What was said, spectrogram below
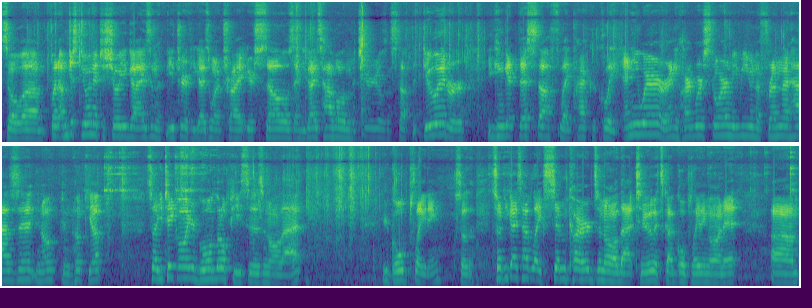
So, um, but I'm just doing it to show you guys in the future if you guys want to try it yourselves and you guys have all the materials and stuff to do it or you can get this stuff like practically anywhere or any hardware store. Maybe even a friend that has it, you know, can hook you up. So you take all your gold little pieces and all that, your gold plating. So, so if you guys have like SIM cards and all that too, it's got gold plating on it. Um,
